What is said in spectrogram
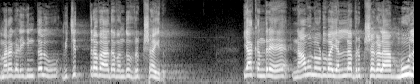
ಮರಗಳಿಗಿಂತಲೂ ವಿಚಿತ್ರವಾದ ಒಂದು ವೃಕ್ಷ ಇದು. ಯಾಕಂದರೆ ನಾವು ನೋಡುವ ಎಲ್ಲ ವೃಕ್ಷಗಳ ಮೂಲ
